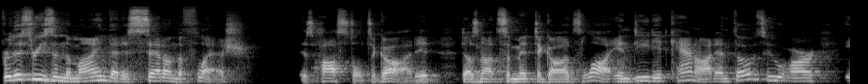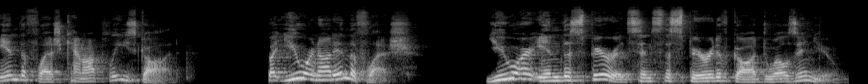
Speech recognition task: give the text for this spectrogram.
For this reason, the mind that is set on the flesh is hostile to God. It does not submit to God's law. Indeed, it cannot, and those who are in the flesh cannot please God. But you are not in the flesh. You are in the Spirit, since the Spirit of God dwells in you.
